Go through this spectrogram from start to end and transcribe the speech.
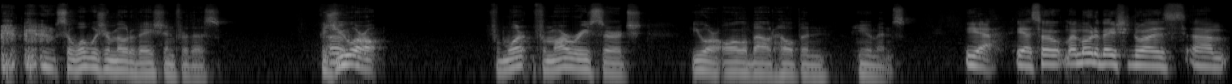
so, what was your motivation for this? Because you are, from what from our research, you are all about helping humans. Yeah, yeah. So my motivation was, um,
